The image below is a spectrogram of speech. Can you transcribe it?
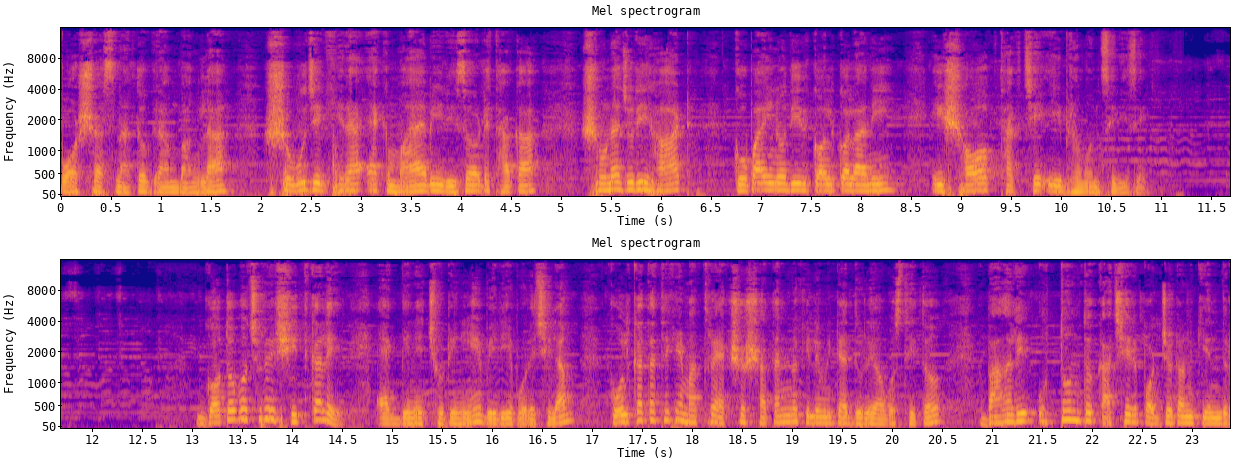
বর্ষা স্নাত গ্রাম বাংলা, সবুজে ঘেরা এক মায়াবী রিসর্টে থাকা সোনাজুরি হাট কোপাই নদীর কলকলানি, এই সব থাকছে এই ভ্রমণ সিরিজে। গত বছরের শীতকালে একদিনের ছুটি নিয়ে বেরিয়ে পড়েছিলাম কলকাতা থেকে মাত্র একশো সাতান্ন কিলোমিটার দূরে অবস্থিত বাঙালির অত্যন্ত কাছের পর্যটন কেন্দ্র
